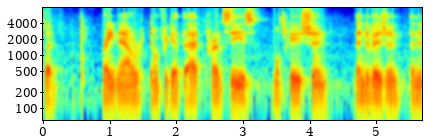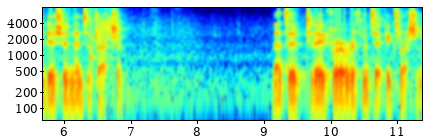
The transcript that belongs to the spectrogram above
but right now don't forget that parentheses, multiplication, then division, then addition, then subtraction. That's it today for arithmetic expression.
